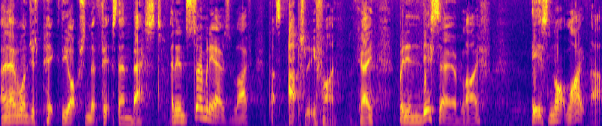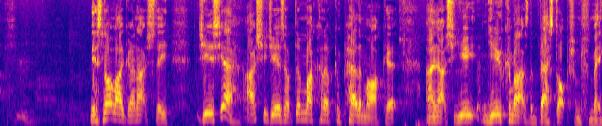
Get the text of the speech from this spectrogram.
and everyone just pick the option that fits them best and in so many areas of life that's absolutely fine okay but in this area of life it's not like that it's not like going actually Jesus yeah actually Jesus I've done my kind of compare the market and actually you you've come out as the best option for me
